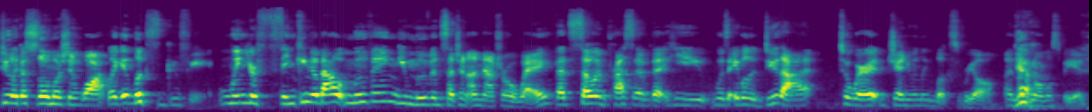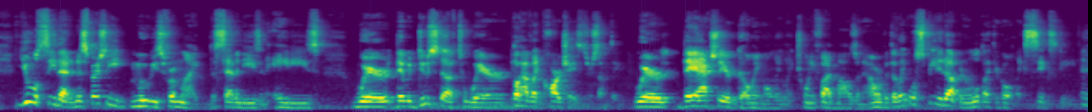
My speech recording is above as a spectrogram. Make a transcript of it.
do like a slow motion walk like it looks goofy. When you're thinking about moving you move in such an unnatural way. That's so impressive that he was able to do that to where it genuinely looks real and Yeah. like normal speed. You will see that, and especially movies from like the 70s and 80s, where they would do stuff to where they'll have like car chases or something, where they actually are going only like 25 miles an hour, but they're like, we'll speed it up and it'll look like they're going like 60. And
